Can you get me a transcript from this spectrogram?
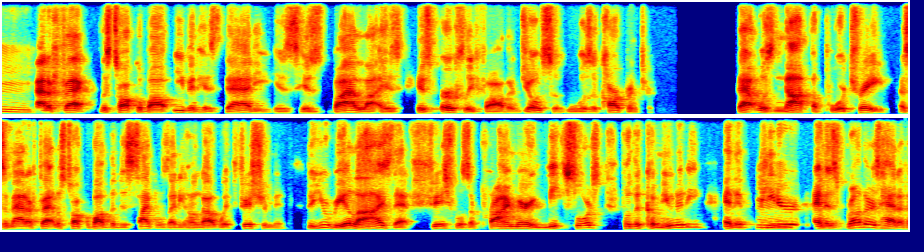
Mm. Matter of fact, let's talk about even his daddy, his his bio, his his earthly father, Joseph, who was a carpenter. That was not a poor trade. As a matter of fact, let's talk about the disciples that he hung out with, fishermen. Do you realize that fish was a primary meat source for the community? And if mm. Peter and his brothers had a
